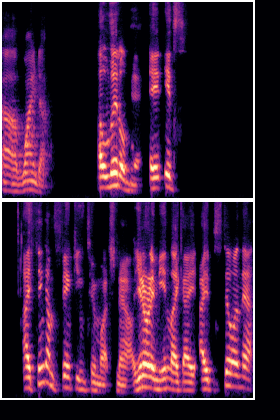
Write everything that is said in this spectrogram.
uh wind up a little bit. It, it's I think I'm thinking too much now. You know what I mean? Like I I'm still in that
